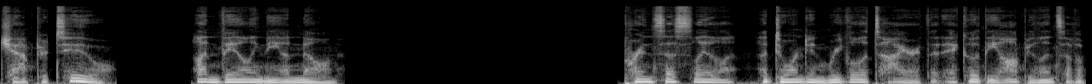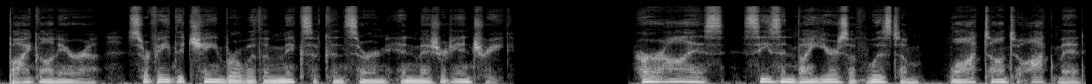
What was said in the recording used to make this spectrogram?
Chapter 2 Unveiling the Unknown Princess Leyla, adorned in regal attire that echoed the opulence of a bygone era, surveyed the chamber with a mix of concern and measured intrigue. Her eyes, seasoned by years of wisdom, locked onto Ahmed,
